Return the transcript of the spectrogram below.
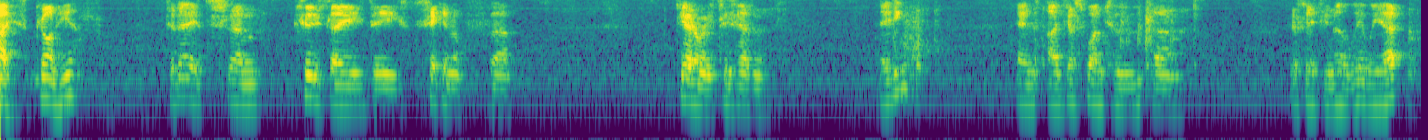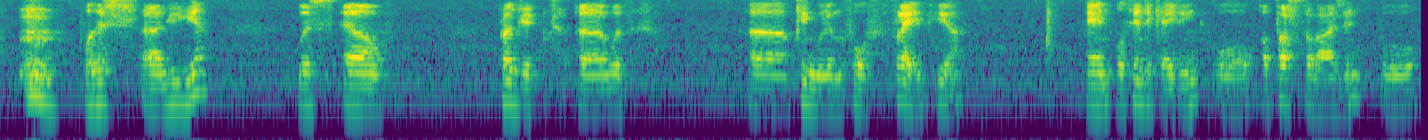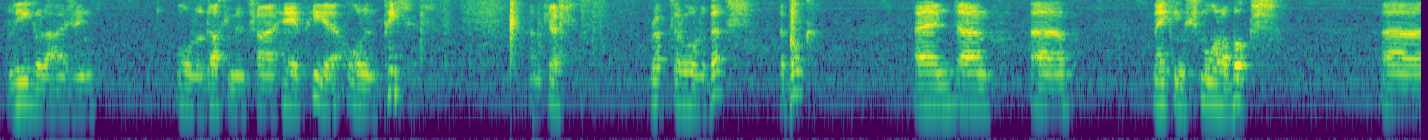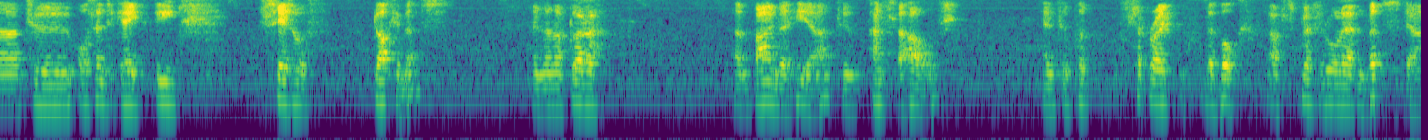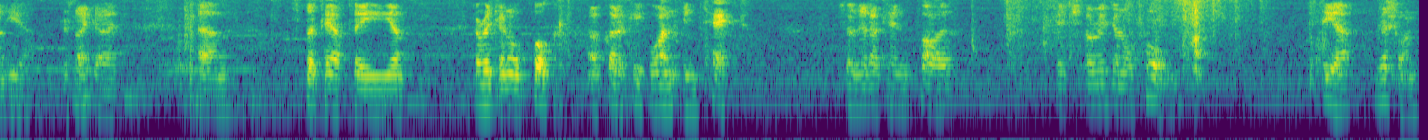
Hi, John here. Today it's um, Tuesday the 2nd of uh, January 2018 and I just want to um, just let you know where we are for this uh, new year with our project uh, with uh, King William IV flag here and authenticating or apostolizing or legalizing all the documents I have here all in pieces. I've just ripped it all to bits, the book, and um, uh, making smaller books uh, to authenticate each set of documents and then I've got a, a binder here to punch the holes and to put separate the book. I've split it all out in bits down here just like I um, split out the um, original book. I've got to keep one intact so that I can follow its original form. Here, this one,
